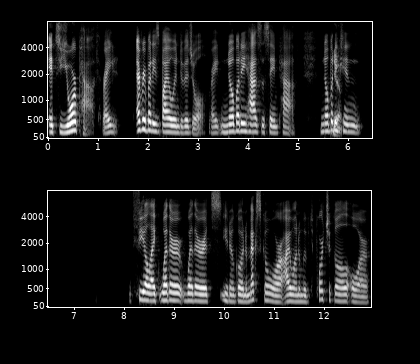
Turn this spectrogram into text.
it's your path, right? Everybody's bio individual, right? Nobody has the same path. Nobody Yeah. can feel like whether whether it's you know going to Mexico or I want to move to Portugal or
